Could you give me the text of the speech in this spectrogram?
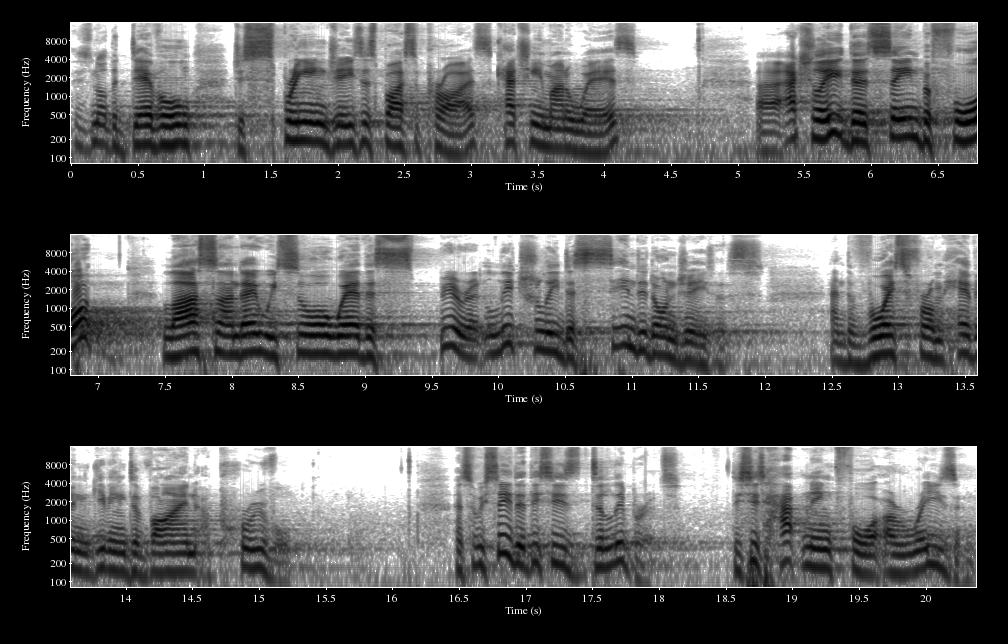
This is not the devil just springing Jesus by surprise, catching him unawares. Uh, actually, the scene before, last Sunday, we saw where the Spirit literally descended on Jesus and the voice from heaven giving divine approval. And so we see that this is deliberate. This is happening for a reason.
